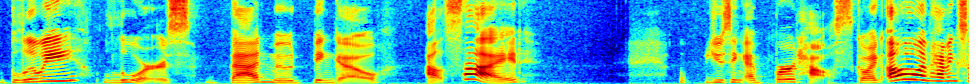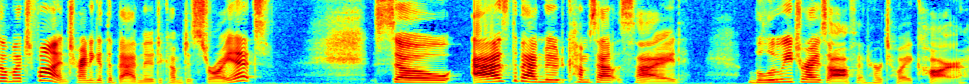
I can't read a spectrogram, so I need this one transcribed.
Bluey lures bad mood Bingo outside using a birdhouse, going, Oh, I'm having so much fun, trying to get the bad mood to come destroy it. So, as the bad mood comes outside, Bluey drives off in her toy car.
